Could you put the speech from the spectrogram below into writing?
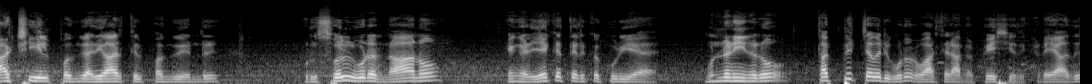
ஆட்சியில் பங்கு அதிகாரத்தில் பங்கு என்று ஒரு சொல் கூட நானோ எங்கள் இயக்கத்தில் இருக்கக்கூடிய முன்னணியினரோ தப்பித்தவறி கூட ஒரு வார்த்தை நாங்கள் பேசியது கிடையாது.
